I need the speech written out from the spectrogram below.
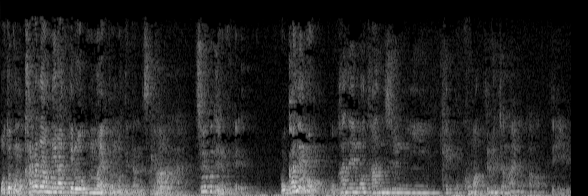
男の体を狙ってる女やと思ってたんですけど、はい。そういうことじゃなくてお金も？お金も単純に結構困ってるんじゃないのかなっていう。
